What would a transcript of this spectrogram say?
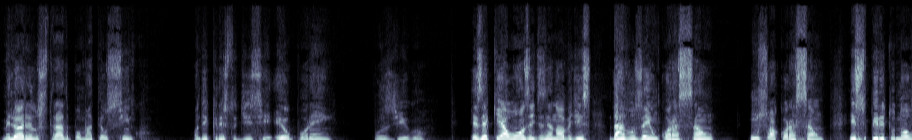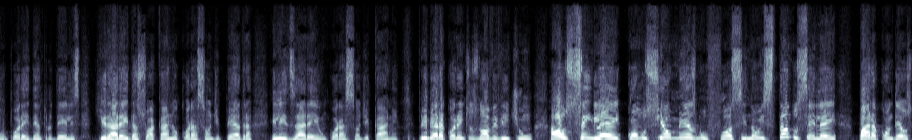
melhor ilustrada por Mateus 5, onde Cristo disse: Eu, porém, vos digo Ezequiel 11, 19 diz: Dar-vos-ei um coração, um só coração, espírito novo porei dentro deles, tirarei da sua carne o coração de pedra e lhes darei um coração de carne. 1 Coríntios 9, 21. Ao sem lei, como se eu mesmo fosse, não estando sem lei, para com Deus,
